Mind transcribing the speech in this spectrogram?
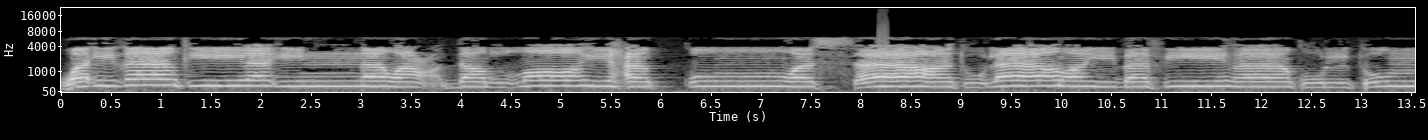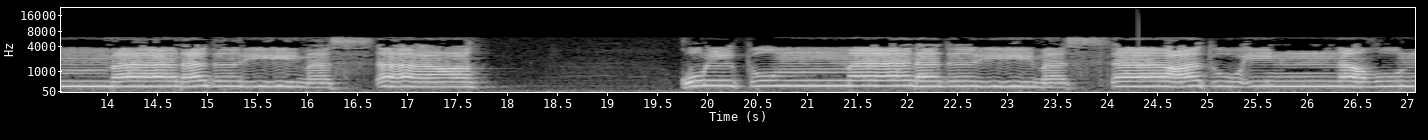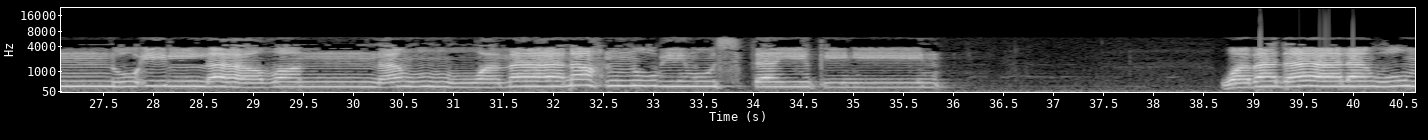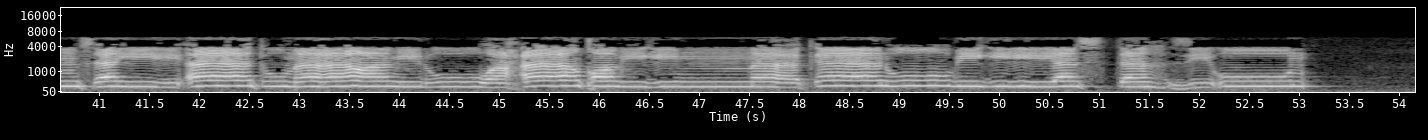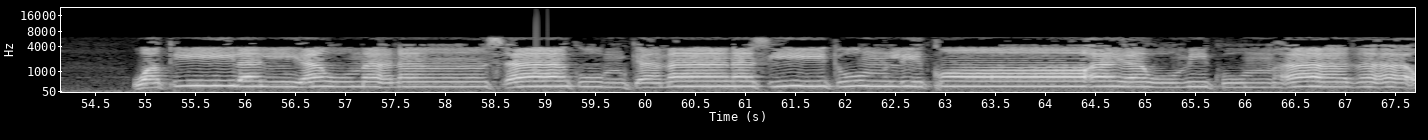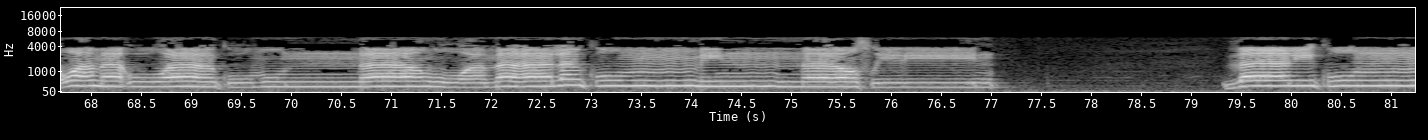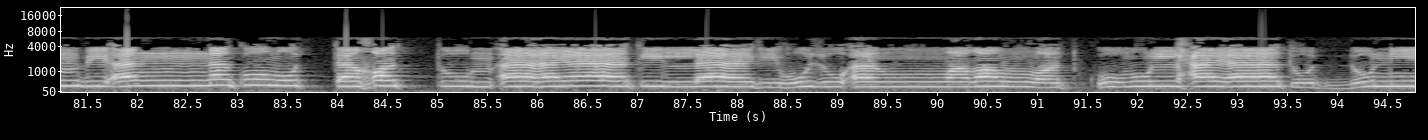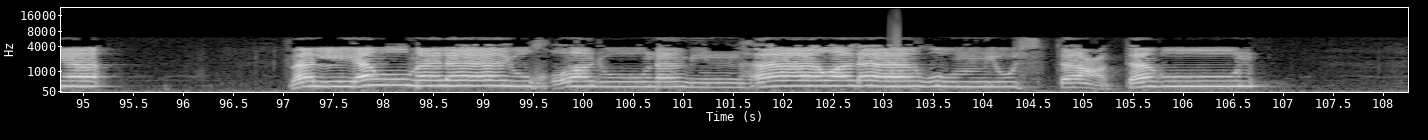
واذا قيل ان وعد الله حق والساعة لا ريب فيها قلتم ما ندري ما الساعة قلتم ما ندري ما الساعة إن نظن إلا ظنا وما نحن بمستيقنين. وبدا لهم سيئات ما عملوا وحاق بهم ما كانوا به يستهزئون. وقيل اليوم ننساكم كما نسيتم لقاء يومكم هذا ومأواكم النار وما لكم من ناصرين. ذلكم بانكم اتخذتم ايات الله هزءا وغرتكم الحياة الدنيا فاليوم لا يخرجون منها ولا هم يستعتبون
